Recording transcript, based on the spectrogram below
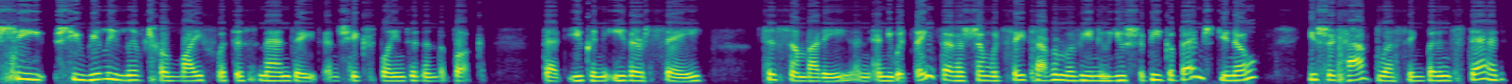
She she really lived her life with this mandate, and she explains it in the book that you can either say to somebody, and, and you would think that Hashem would say to Avram Avinu, you should be gebenched, you know, you should have blessing, but instead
